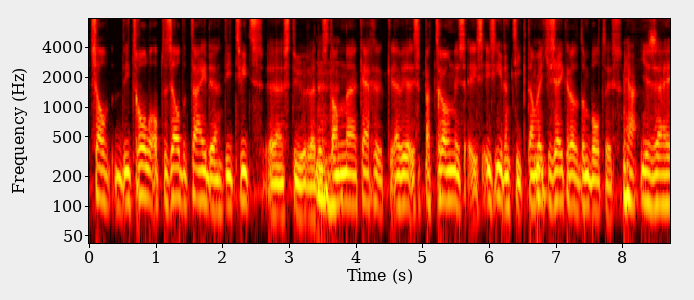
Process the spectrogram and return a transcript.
zelf, die trollen op dezelfde tijden die tweets sturen. Dus mm -hmm. dan krijg je, is het patroon is, is, is identiek. Dan weet je zeker dat het een bot is. Ja, je zei,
